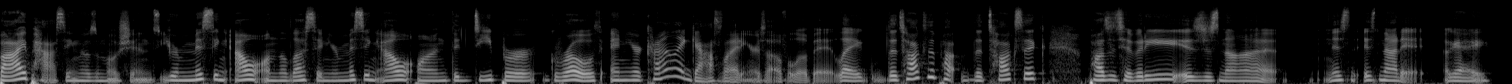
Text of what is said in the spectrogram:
bypassing those emotions. You're missing out on the lesson. You're missing out on the deeper growth and you're kind of like gaslighting yourself a little bit. Like the toxic the toxic positivity is just not it's, it's not it, okay?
